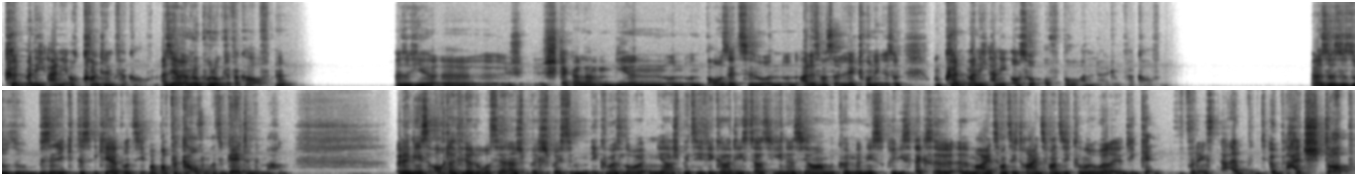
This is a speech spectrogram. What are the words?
könnte man nicht eigentlich auch Content verkaufen? Also, sie haben immer nur Produkte verkauft, ne? Also hier äh, Steckerlampen, Bieren und, und Bausätze und, und alles, was so Elektronik ist. Und, und könnte man nicht eigentlich auch so Aufbauanleitungen verkaufen? Also so, so, so ein bisschen das IKEA-Prinzip, aber verkaufen, also Geld damit machen. Und dann ging es auch gleich wieder los. Ja, dann sprich, sprichst du mit E-Commerce-Leuten, ja, Spezifika, dies, das, jenes Jahr, wir könnten den nächsten Release-Wechsel äh, Mai 2023 können wir rüber. Die, du denkst, äh, halt, stopp!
